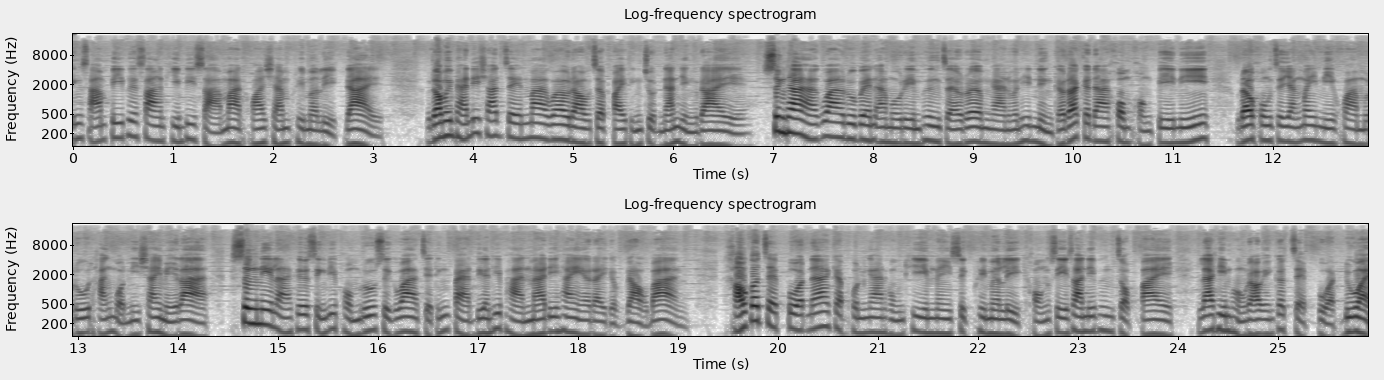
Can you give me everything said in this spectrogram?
2-3 ปีเพื่อสร้างทีมที่สามารถคว้าแชมป์พรีเมียร์ลีกได้ เรามีแผนที่ชัดเจนมากว่าเราจะไปถึงจุดนั้นอย่างไร ซึ่งถ้าหากว่ารูเบนอามูริมเพิ่งจะเริ่มงานวันที่ 1 กรกฎาคมของปีนี้ เราคงจะยังไม่มีความรู้ทั้งหมดนี้ใช่ไหมล่ะ ซึ่งนี่แหละคือสิ่งที่ผมรู้สึกว่า 7-8 เดือนที่ผ่านมาได้ให้อะไรกับเราบ้างเขาก็เจ็บปวดนะกับผลงานของทีมในศึกพรีเมียร์ลีกของซีซั่นที่เพิ่งจบไป และทีมของเราเองก็เจ็บปวดด้วย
